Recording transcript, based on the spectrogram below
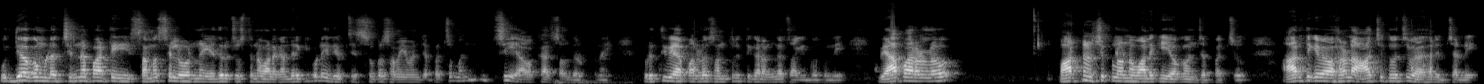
ఉద్యోగంలో చిన్నపాటి సమస్యలు ఉన్న ఎదురు చూస్తున్న వాళ్ళకందరికీ కూడా ఇది వచ్చే శుభ సమయం అని చెప్పొచ్చు. మంచి అవకాశాలు దొరుకుతున్నాయి. వృత్తి వ్యాపారంలో సంతృప్తికరంగా సాగిపోతుంది. వ్యాపారంలో పార్ట్నర్షిప్లో ఉన్న వాళ్ళకి యోగం అని చెప్పచ్చు. ఆర్థిక వ్యవహారాలు ఆచితూచి వ్యవహరించండి.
